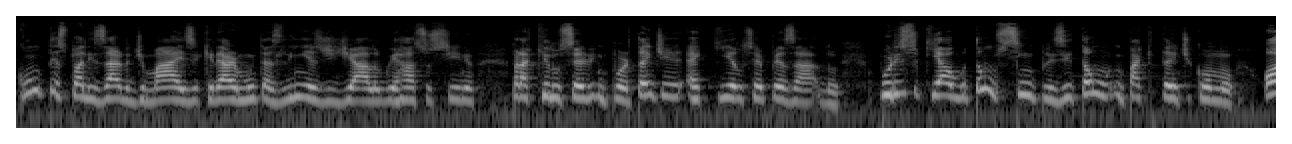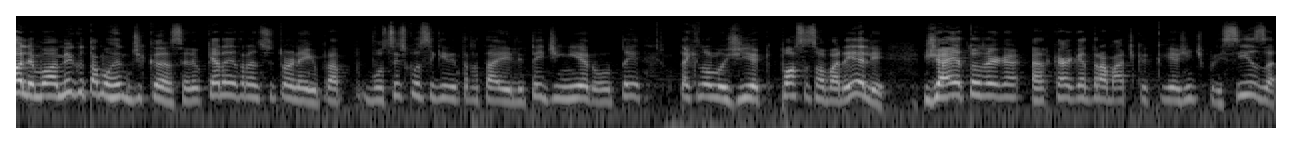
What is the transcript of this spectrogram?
contextualizar demais e criar muitas linhas de diálogo e raciocínio para aquilo ser importante, é aquilo ser pesado. Por isso que algo tão simples e tão impactante como, olha, meu amigo tá morrendo de câncer, eu quero entrar nesse torneio para vocês conseguirem tratar ele, ter dinheiro ou ter tecnologia que possa salvar ele, já é toda a carga dramática que a gente precisa,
